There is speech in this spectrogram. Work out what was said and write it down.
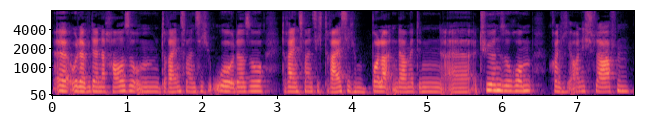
äh, oder wieder nach Hause um 23 Uhr oder so, 23.30 und bollerten da mit den äh, Türen so rum. Konnte ich auch nicht schlafen.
